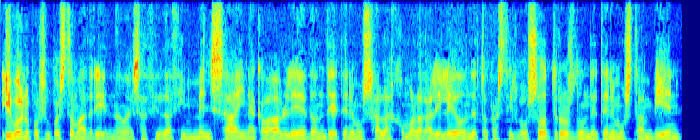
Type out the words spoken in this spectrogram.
Y bueno, por supuesto Madrid, ¿no? Esa ciudad inmensa, inacabable, donde tenemos salas como la Galileo, donde tocasteis vosotros, donde tenemos también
